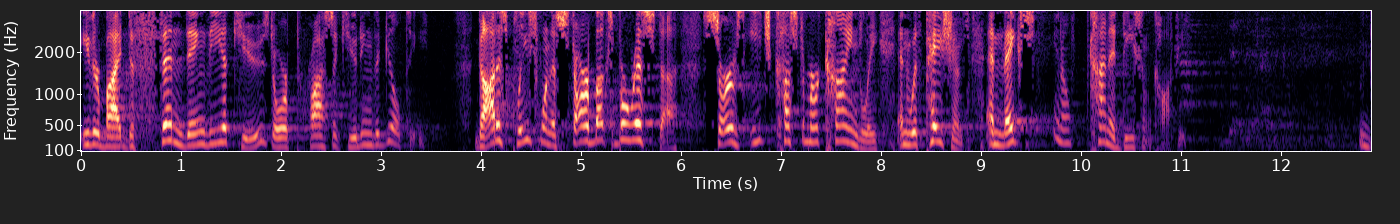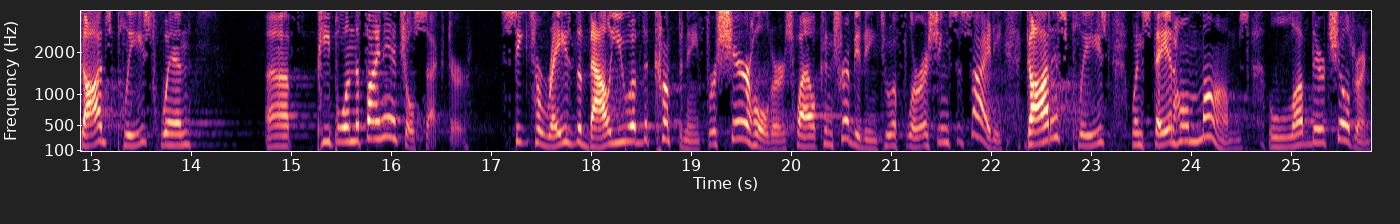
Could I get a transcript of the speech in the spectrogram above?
either by defending the accused or prosecuting the guilty. God is pleased when a Starbucks barista serves each customer kindly and with patience and makes, you know, kind of decent coffee. God's pleased when uh, people in the financial sector seek to raise the value of the company for shareholders while contributing to a flourishing society. God is pleased when stay at home moms love their children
